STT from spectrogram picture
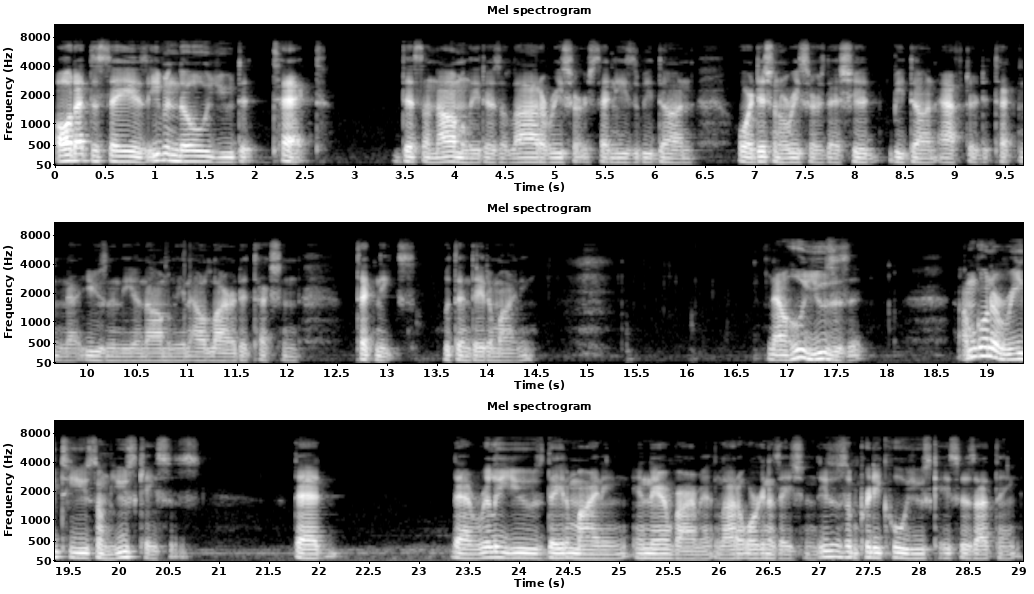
all that to say is even though you detect this anomaly, there's a lot of research that needs to be done or additional research that should be done after detecting that using the anomaly and outlier detection techniques within data mining. Now, who uses it? I'm going to read to you some use cases that that really use data mining in their environment. A lot of organizations. These are some pretty cool use cases, I think.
